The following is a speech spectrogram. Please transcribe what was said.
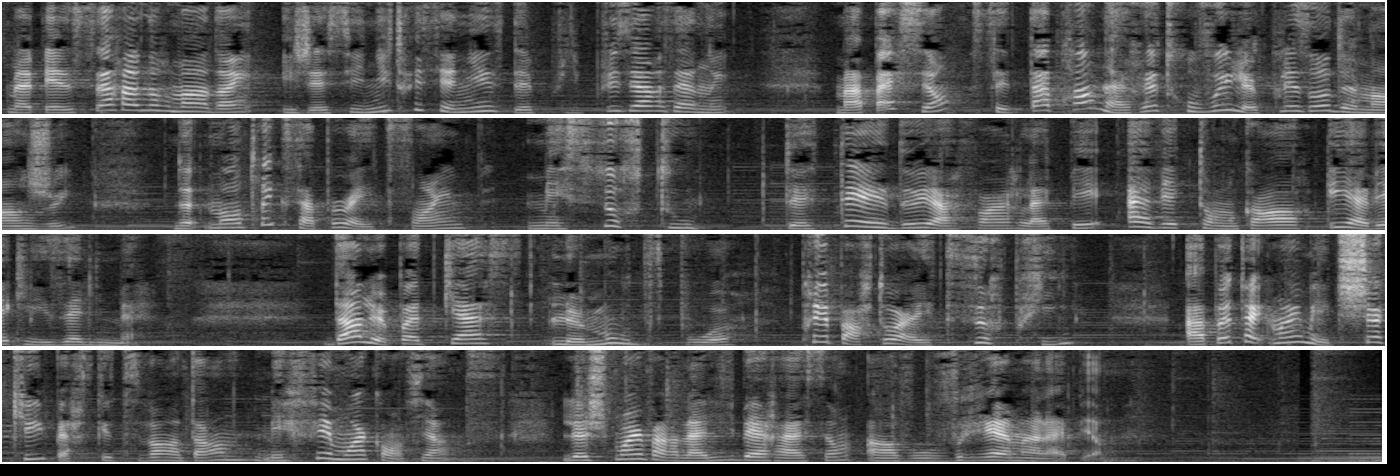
Je m'appelle Sarah Normandin et je suis nutritionniste depuis plusieurs années. Ma passion, c'est d'apprendre à retrouver le plaisir de manger, de te montrer que ça peut être simple, mais surtout de t'aider à faire la paix avec ton corps et avec les aliments. Dans le podcast Le maudit poids, prépare-toi à être surpris, à peut-être même être choqué par ce que tu vas entendre, mais fais-moi confiance. Le chemin vers la libération en vaut vraiment la peine.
